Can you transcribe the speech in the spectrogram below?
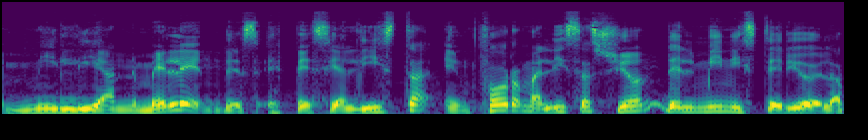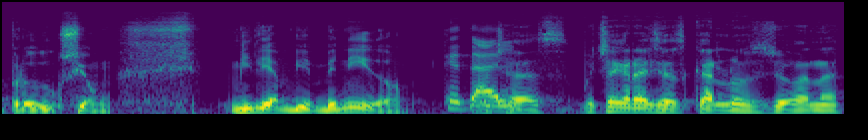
Milian Meléndez, especialista en formalización del Ministerio de la Producción. Milian, bienvenido. ¿Qué tal? Muchas, gracias, Carlos, Giovanna.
